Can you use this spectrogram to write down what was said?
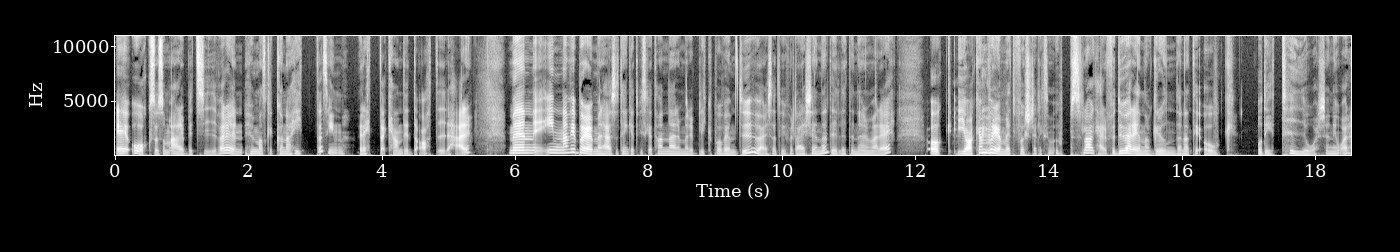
eh, och också som arbetsgivare, hur man ska kunna hitta sin rätta kandidat i det här. Men innan vi börjar med det här så tänker jag att vi ska ta en närmare blick på vem du är, så att vi får lära känna dig lite närmare. Och jag kan börja med ett första liksom, uppslag här, för du är en av grundarna till Oak, och det är tio år sedan i år.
